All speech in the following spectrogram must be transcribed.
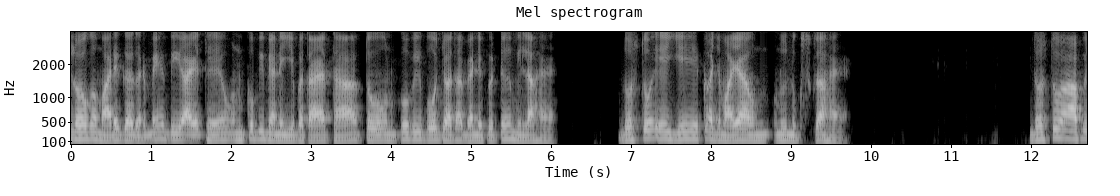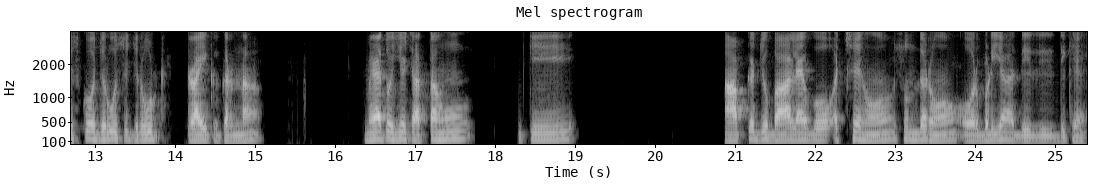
लोग हमारे घर में भी आए थे, उनको भी मैंने ये बताया था तो उनको भी बहुत ज़्यादा बेनिफिट मिला है। दोस्तों ये ये एक आजमाया उन नुस्खा है। दोस्तों आप इसको ज़रूर से ज़रूर ट्राई करना। मैं तो ये चाहता हूँ कि आपके जो बाल है वो अच्छे हों सुंदर हों और बढ़िया दिखें।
